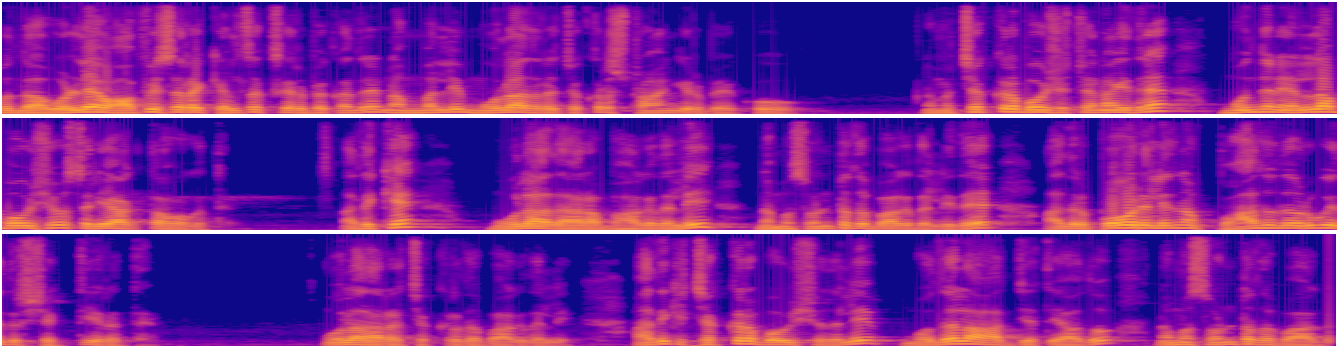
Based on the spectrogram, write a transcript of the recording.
ಒಂದು ಒಳ್ಳೆಯ ಆಫೀಸರ ಕೆಲಸಕ್ಕೆ ಸೇರಬೇಕಂದ್ರೆ ನಮ್ಮಲ್ಲಿ ಮೂಲಾಧಾರ ಚಕ್ರ ಸ್ಟ್ರಾಂಗ್ ಇರಬೇಕು. ನಮ್ಮ ಚಕ್ರ ಭವಿಷ್ಯ ಚೆನ್ನಾಗಿದ್ದರೆ ಮುಂದಿನ ಎಲ್ಲ ಭವಿಷ್ಯವೂ ಸರಿಯಾಗ್ತಾ ಹೋಗುತ್ತೆ. ಅದಕ್ಕೆ ಮೂಲಾಧಾರ ಭಾಗದಲ್ಲಿ ನಮ್ಮ ಸೊಂಟದ ಭಾಗದಲ್ಲಿದೆ. ಅದರ ಪವರ್ ಎಲ್ಲಿದೆ ನಮ್ಮ ಪಾದದವರೆಗೂ ಇದ್ರ ಶಕ್ತಿ ಇರುತ್ತೆ. ಮೂಲಾಧಾರ ಚಕ್ರದ ಭಾಗದಲ್ಲಿ. ಅದಕ್ಕೆ ಚಕ್ರ ಭವಿಷ್ಯದಲ್ಲಿ ಮೊದಲ ಆದ್ಯತೆ ಯಾವುದು? ನಮ್ಮ ಸೊಂಟದ ಭಾಗ.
